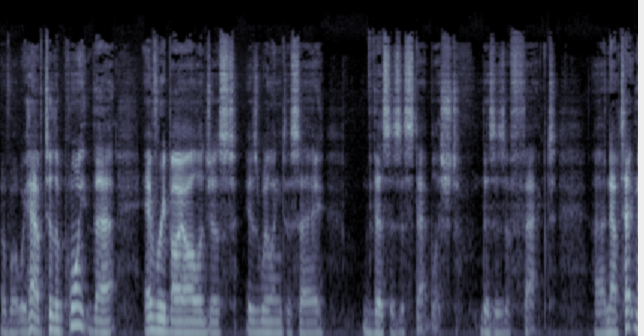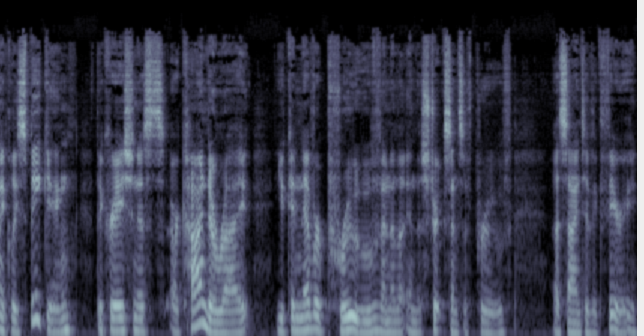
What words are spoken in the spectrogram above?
of what we have, to the point that every biologist is willing to say, this is established, this is a fact. Uh, now, technically speaking, the creationists are kind of right. You can never prove, in the, in the strict sense of prove, a scientific theory,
